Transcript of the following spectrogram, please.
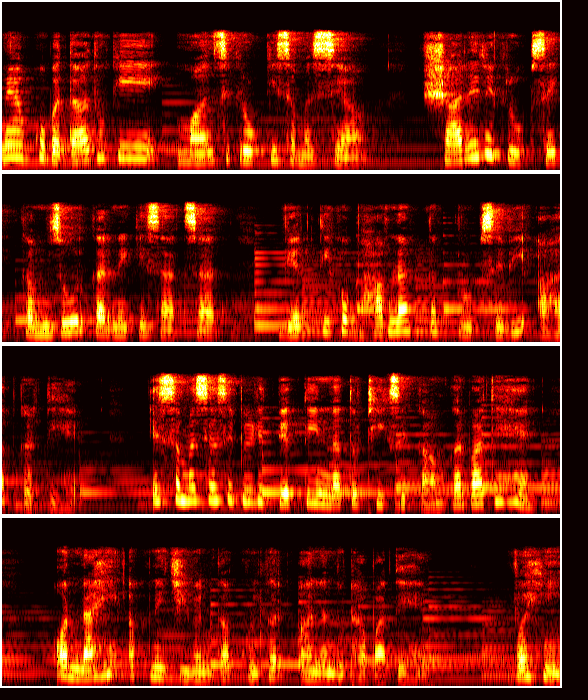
मैं आपको बता दूँ कि मानसिक रोग की समस्या शारीरिक रूप से कमज़ोर करने के साथ साथ व्यक्ति को भावनात्मक रूप से भी आहत करती है। इस समस्या से पीड़ित व्यक्ति न तो ठीक से काम कर पाते हैं और न ही अपने जीवन का खुलकर आनंद उठा पाते हैं। वहीं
